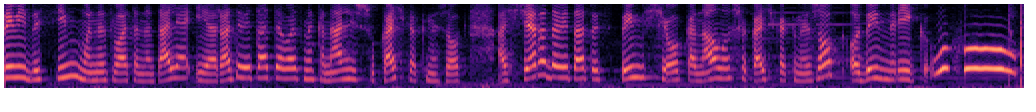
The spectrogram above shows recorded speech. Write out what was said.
Привіт усім! Мене звати Наталя і я рада вітати вас на каналі Шукачка книжок. А ще рада вітати з тим, що каналу Шукачка книжок один рік. Уху!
